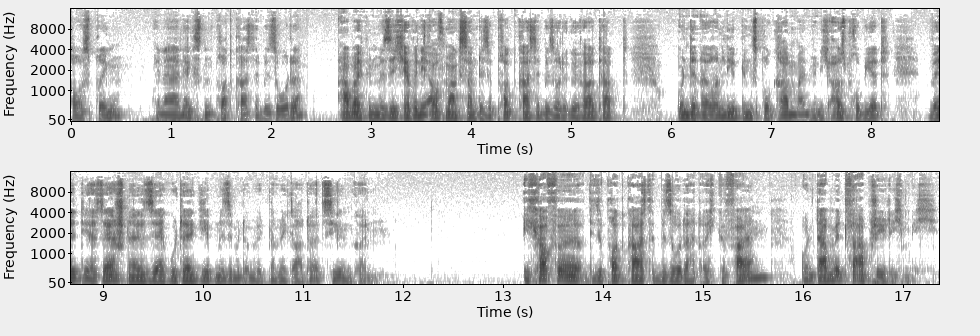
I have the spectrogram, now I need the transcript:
rausbringen in einer nächsten Podcast-Episode. Aber ich bin mir sicher, wenn ihr aufmerksam diese Podcast-Episode gehört habt und in euren Lieblingsprogrammen ein wenig ausprobiert, werdet ihr sehr schnell sehr gute Ergebnisse mit dem Objektnavigator erzielen können. Ich hoffe, diese Podcast-Episode hat euch gefallen und damit verabschiede ich mich.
